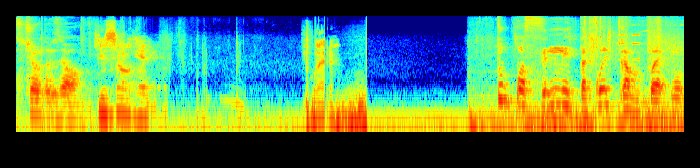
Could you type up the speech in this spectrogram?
С чего ты взял? You saw him. Where? Тупо слили такой камбэк. Ну,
